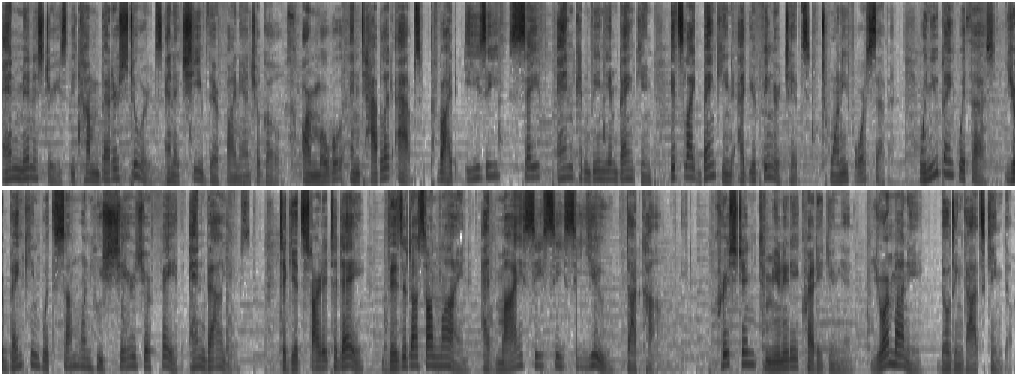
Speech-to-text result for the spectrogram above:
and ministries become better stewards and achieve their financial goals. Our mobile and tablet apps provide easy, safe, and convenient banking. It's like banking at your fingertips 24 7. When you bank with us, you're banking with someone who shares your faith and values. To get started today, visit us online at mycccu.com. Christian Community Credit Union, your money building God's kingdom.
